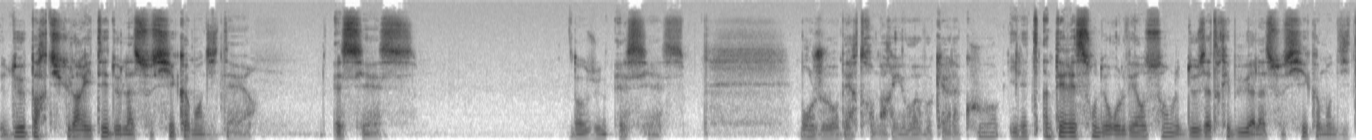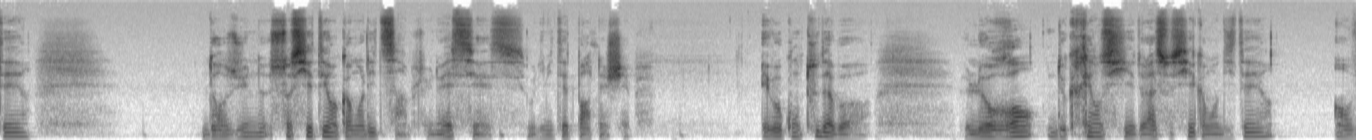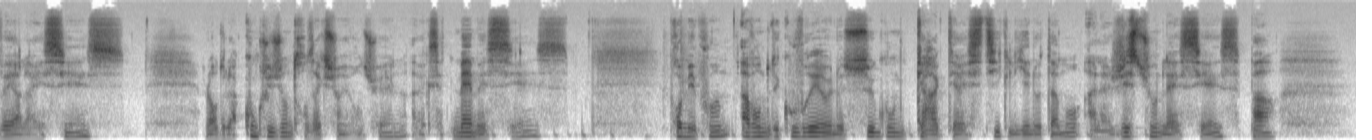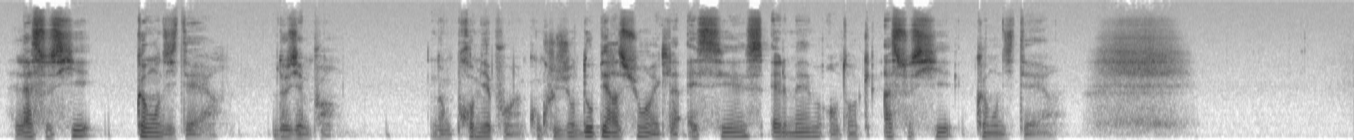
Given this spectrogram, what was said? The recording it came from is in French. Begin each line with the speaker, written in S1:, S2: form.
S1: Deux particularités de l'associé commanditaire. SCS. Dans une SCS. Bonjour Bertrand Mario, avocat à la Cour. Il est intéressant de relever ensemble deux attributs à l'associé commanditaire dans une société en commandite simple, une SCS ou Limited Partnership. Évoquons tout d'abord le rang de créancier de l'associé commanditaire envers la SCS lors de la conclusion de transactions éventuelles avec cette même SCS. Premier point, avant de découvrir une seconde caractéristique liée notamment à la gestion de la SCS par l'associé commanditaire. Deuxième point. Donc premier point, conclusion d'opération avec la SCS elle-même en tant qu'associé commanditaire.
